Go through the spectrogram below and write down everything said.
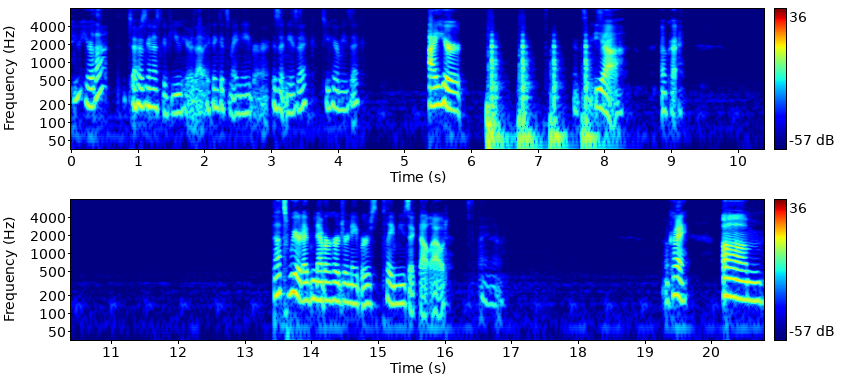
Do you hear that? I was going to ask if you hear that. I think it's my neighbor. Is it music? Do you hear music? I hear It's music. yeah. Okay. That's weird. I've never heard your neighbors play music that loud. I know. Okay. Um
